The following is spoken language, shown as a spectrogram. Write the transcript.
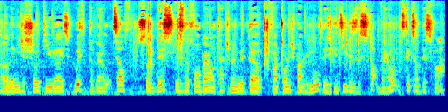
Uh, let me just show it to you guys with the barrel itself. So this is the full barrel attachment with the front orange part removed. As you can see this is the stock barrel. It sticks out this far.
